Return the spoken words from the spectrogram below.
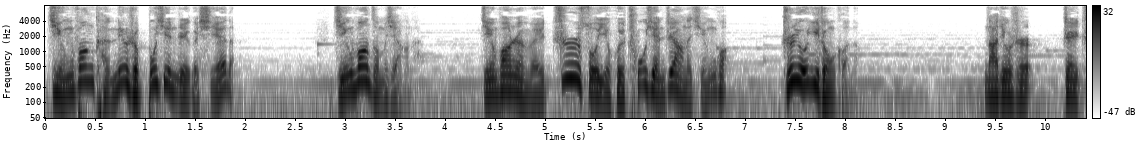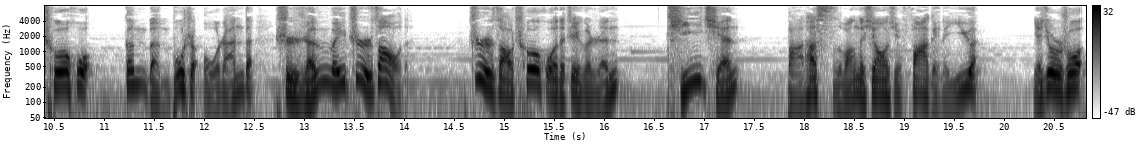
警方肯定是不信这个邪的。警方怎么想的？警方认为，之所以会出现这样的情况。只有一种可能，那就是这车祸根本不是偶然的，是人为制造的。制造车祸的这个人，提前把他死亡的消息发给了医院，也就是说，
